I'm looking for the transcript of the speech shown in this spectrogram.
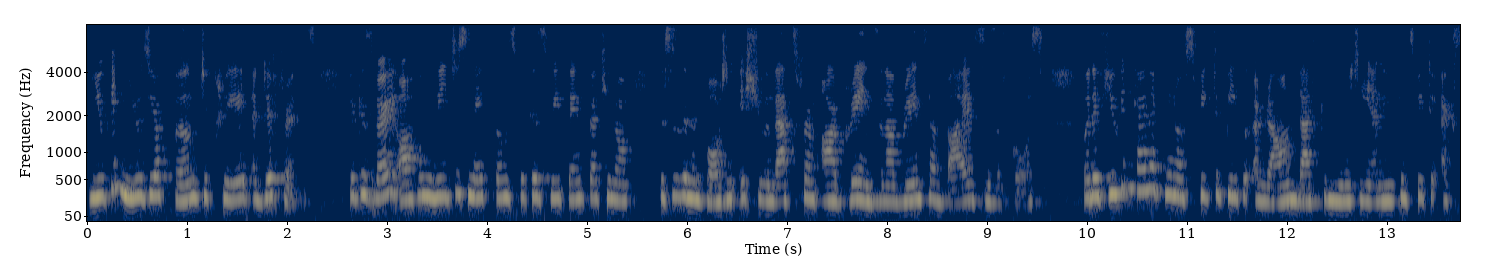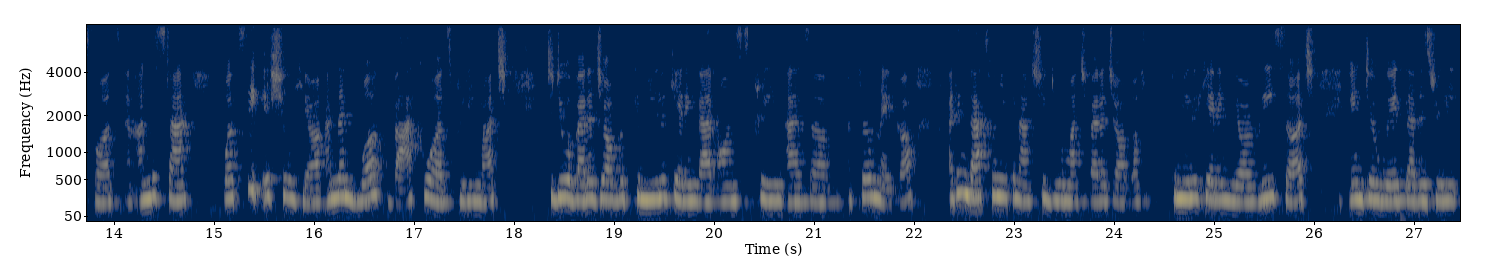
you can use your film to create a difference because very often we just make films because we think that you know this is an important issue and that's from our brains and our brains have biases of course. But if you can kind of you know speak to people around that community and you can speak to experts and understand what's the issue here and then work backwards pretty much to do a better job with communicating that on screen as a, a filmmaker i think that's when you can actually do a much better job of communicating your research into a way that is really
